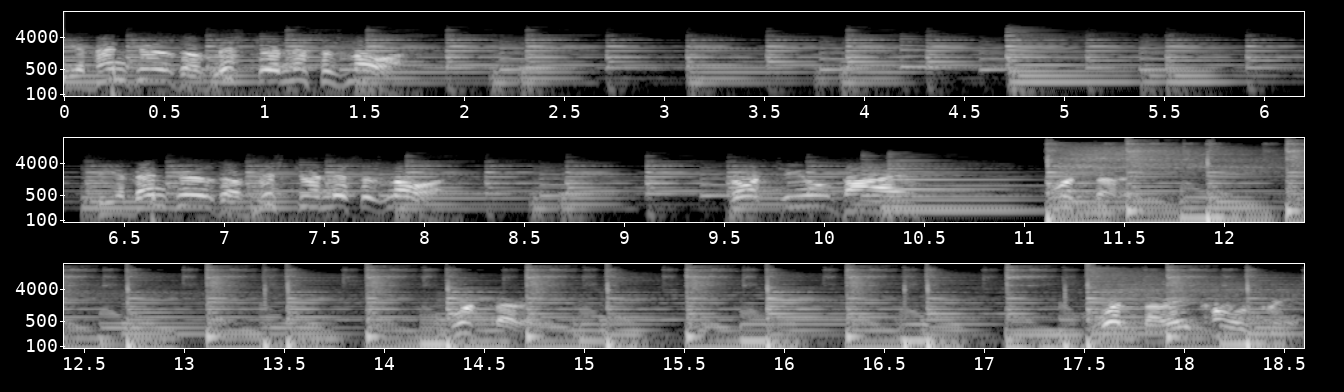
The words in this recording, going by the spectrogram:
The Adventures of Mr. and Mrs. North. The Adventures of Mr. and Mrs. North. Brought to you by Woodbury. Woodbury. Woodbury Cold Cream.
